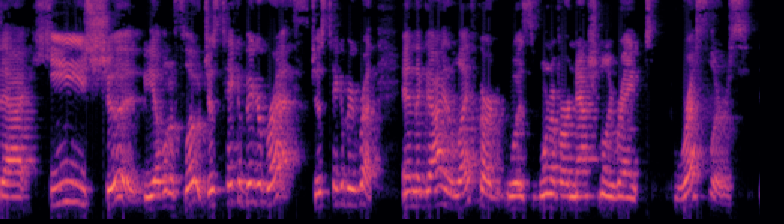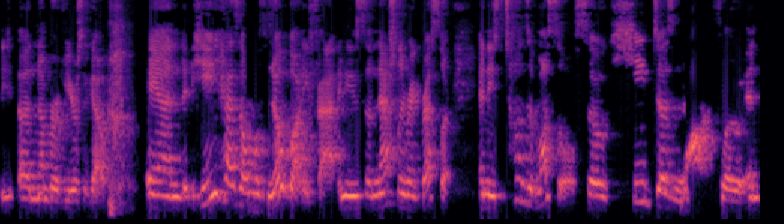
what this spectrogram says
that he should be able to float. Just take a bigger breath. Just take a big breath. And the guy, the lifeguard, was one of our nationally ranked wrestlers a number of years ago. And he has almost no body fat. And he's a nationally ranked wrestler and he's tons of muscle. So he does not float. And,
